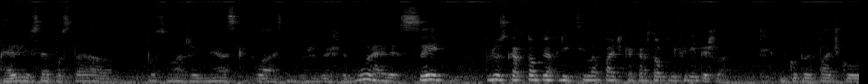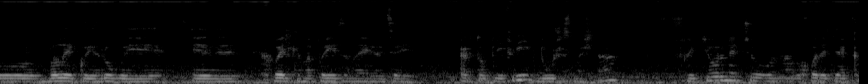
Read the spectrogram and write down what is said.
Гриль все поставив, посмажив м'яско, класні дуже вийшли бургери, ситні, плюс картопля фрі, ціла пачка картоплі фрі пішла. Ми купили пачку великої, грубої е, хвильками порізаної цієї картоплі фрі, дуже смачна. Фритюрницю вона виходить як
